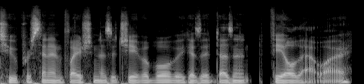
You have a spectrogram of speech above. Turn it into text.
2% inflation is achievable? Because it doesn't feel that way.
